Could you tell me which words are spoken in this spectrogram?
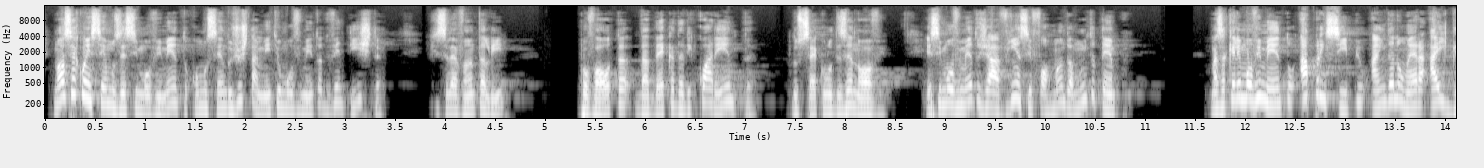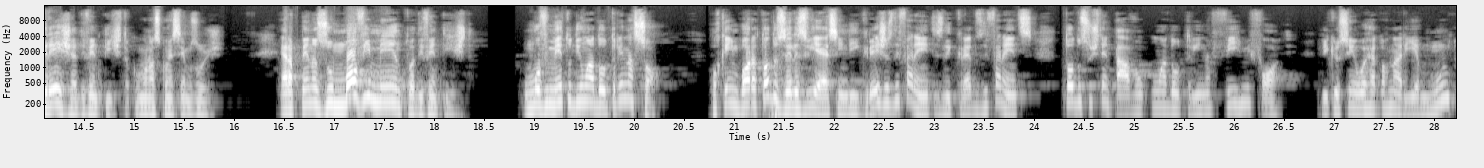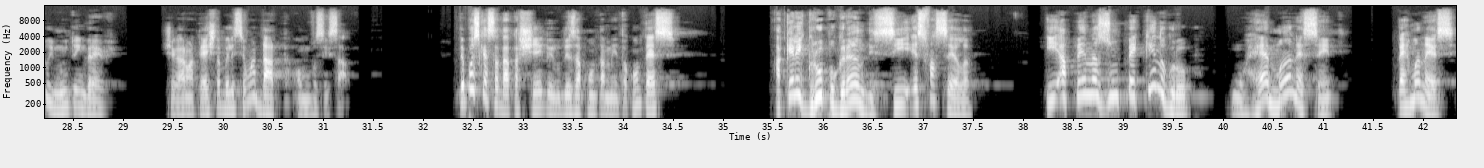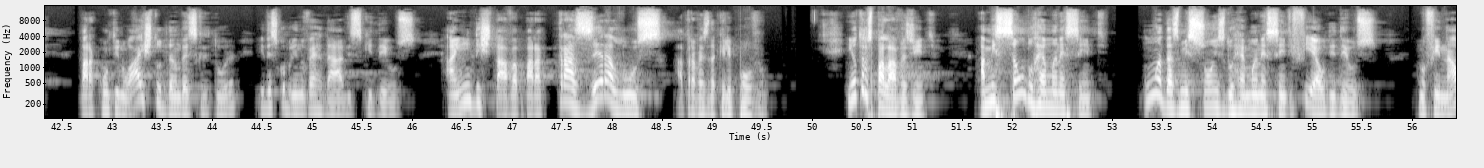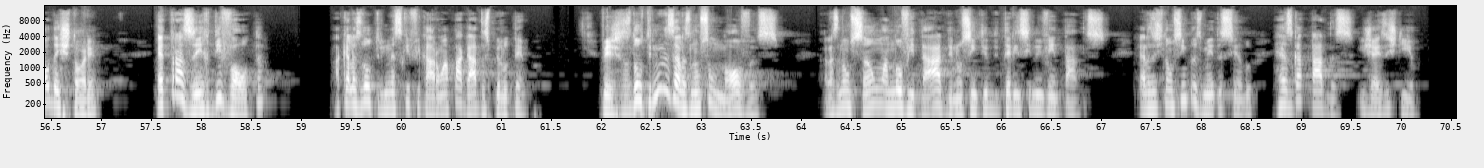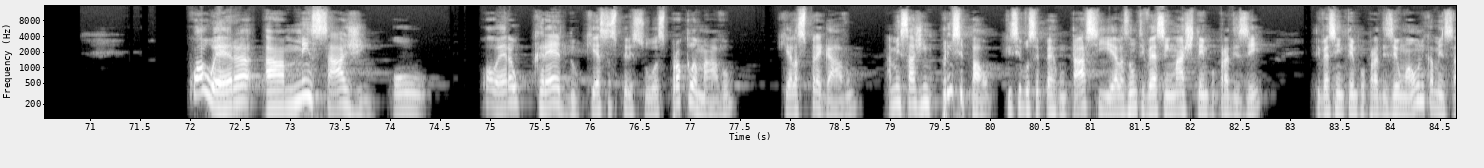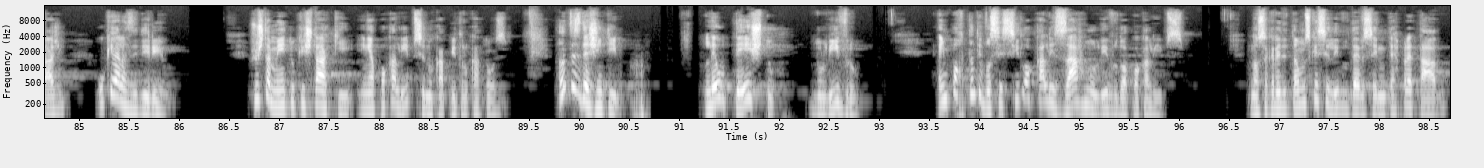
Nós reconhecemos esse movimento como sendo justamente o movimento adventista, que se levanta ali por volta da década de 40 do século XIX. Esse movimento já vinha se formando há muito tempo. Mas aquele movimento, a princípio, ainda não era a igreja adventista, como nós conhecemos hoje. Era apenas o movimento adventista. Um movimento de uma doutrina só. Porque, embora todos eles viessem de igrejas diferentes, de credos diferentes, todos sustentavam uma doutrina firme e forte, de que o Senhor retornaria muito e muito em breve. Chegaram até a estabelecer uma data, como vocês sabem. Depois que essa data chega e o desapontamento acontece, aquele grupo grande se esfacela. E apenas um pequeno grupo, um remanescente, permanece para continuar estudando a Escritura e descobrindo verdades que Deus ainda estava para trazer à luz através daquele povo. Em outras palavras, gente, a missão do remanescente, uma das missões do remanescente fiel de Deus, no final da história, é trazer de volta aquelas doutrinas que ficaram apagadas pelo tempo. Veja, essas doutrinas elas não são novas, elas não são uma novidade no sentido de terem sido inventadas. Elas estão simplesmente sendo resgatadas e já existiam. Qual era a mensagem ou qual era o credo que essas pessoas proclamavam, que elas pregavam? A mensagem principal, que se você perguntasse e elas não tivessem mais tempo para dizer, tivessem tempo para dizer uma única mensagem, o que elas lhe diriam? Justamente o que está aqui em Apocalipse, no capítulo 14. Antes de a gente ler o texto do livro, é importante você se localizar no livro do Apocalipse. Nós acreditamos que esse livro deve ser interpretado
